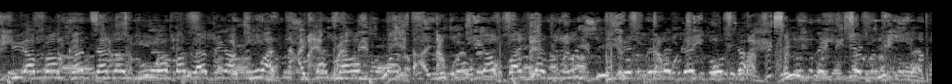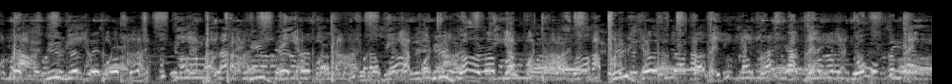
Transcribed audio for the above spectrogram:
iyabakandala tua baladia kuata yana kuata ikoria baya kusi kendele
